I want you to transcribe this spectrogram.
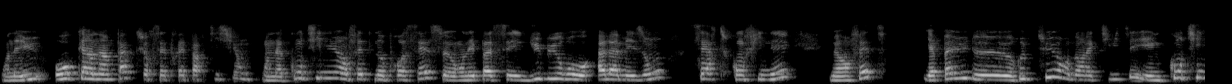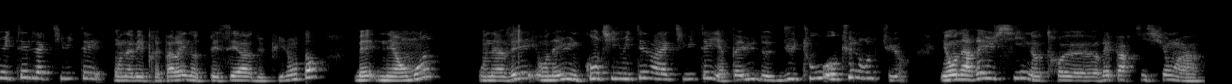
On n'a eu aucun impact sur cette répartition. On a continué en fait nos process. On est passé du bureau à la maison, certes confiné, mais en fait, il n'y a pas eu de rupture dans l'activité. Il y a une continuité de l'activité. On avait préparé notre PCA depuis longtemps, mais néanmoins, on, avait, on a eu une continuité dans l'activité. Il n'y a pas eu du tout aucune rupture. Et on a réussi notre euh, répartition à,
